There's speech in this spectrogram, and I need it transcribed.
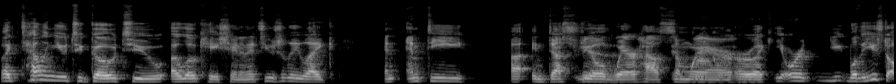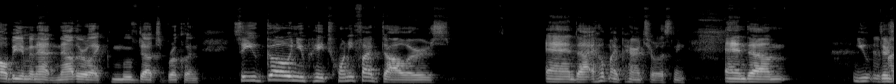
like telling you to go to a location and it's usually like an empty uh, industrial Yeah. warehouse somewhere or like or you, well they used to all be in manhattan now they're like moved out to brooklyn so you go and you pay $25 and uh, i hope my parents are listening and um, you Hey, there's,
